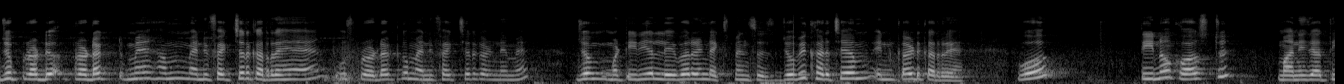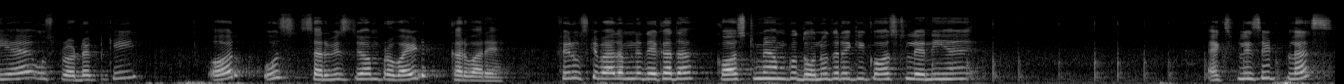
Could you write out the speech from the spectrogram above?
जो प्रोडक्ट में हम मैन्युफैक्चर कर रहे हैं, उस प्रोडक्ट को मैन्युफैक्चर करने में जो मटेरियल लेबर एंड एक्सपेंसेस जो भी खर्चे हम इनकर्ड कर रहे हैं, वो तीनों कॉस्ट मानी जाती है उस प्रोडक्ट की और उस सर्विस जो हम प्रोवाइड करवा रहे हैं। फिर उसके बाद हमने देखा था कॉस्ट में हमको दोनों तरह की कॉस्ट लेनी है। Explicit plus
